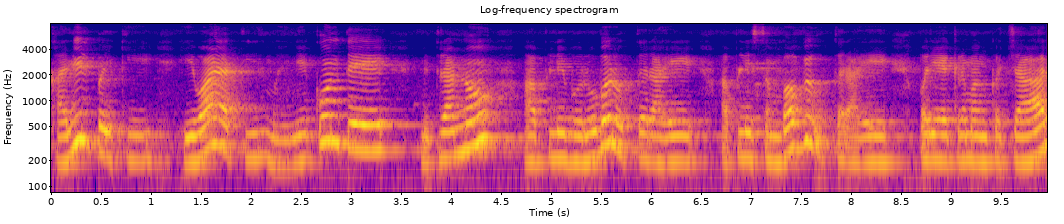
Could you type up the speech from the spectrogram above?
खालीलपैकी हिवाळ्यातील महिने कोणते? मित्रांनो आपले बरोबर उत्तर आहे आपले संभाव्य उत्तर आहे. पर्याय क्रमांक चार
